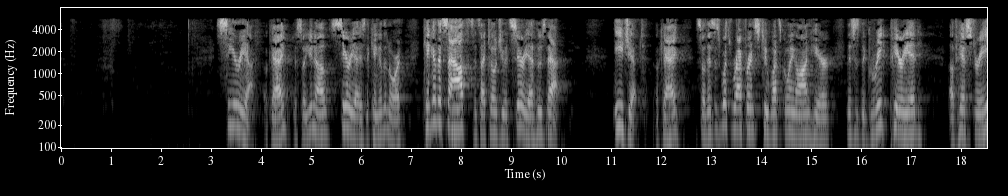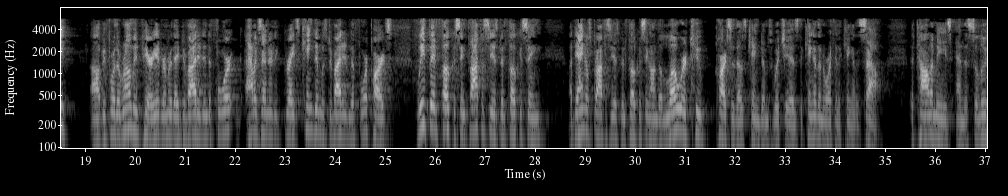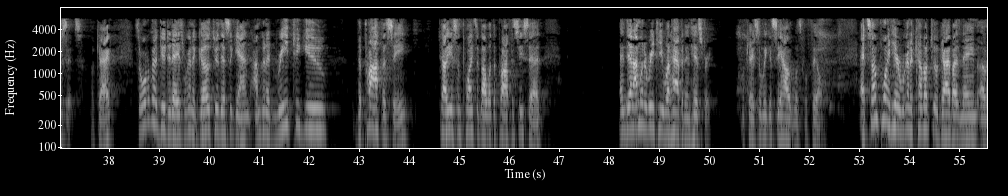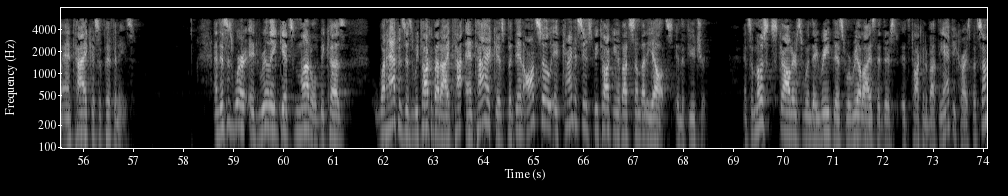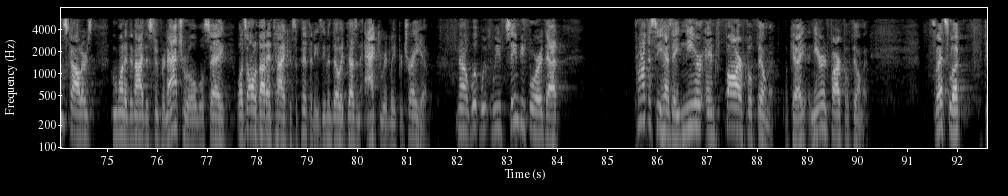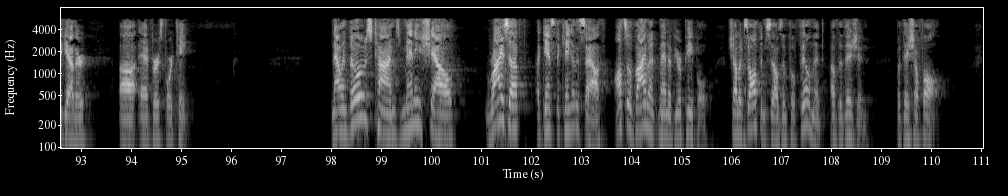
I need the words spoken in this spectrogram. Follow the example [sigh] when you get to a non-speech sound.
Syria, okay? Just so you know, Syria is the king of the north. King of the south, since I told you it's Syria, who's that? Egypt, okay? So this is with reference to what's going on here. This is the Greek period of history uh, before the Roman period. Remember, they divided into four. Alexander the Great's kingdom was divided into four parts. We've been focusing, prophecy has been focusing, uh, Daniel's prophecy has been focusing on the lower two parts of those kingdoms, which is the king of the north and the king of the south, the Ptolemies and the Seleucids. Okay? So what we're going to do today is we're going to go through this again. I'm going to read to you the prophecy, tell you some points about what the prophecy said, and then I'm going to read to you what happened in history. Okay, so we can see how it was fulfilled. At some point here, we're going to come up to a guy by the name of Antiochus Epiphanes. And this is where it really gets muddled because what happens is we talk about Antiochus, but then also it kind of seems to be talking about somebody else in the future. And so most scholars, when they read this, will realize that it's talking about the Antichrist. But some scholars who want to deny the supernatural will say, well, it's all about Antiochus Epiphanes, even though it doesn't accurately portray him. Now, we've seen before that prophecy has a near and far fulfillment. Okay? Near and far fulfillment. So let's look together uh, at verse 14. Now in those times many shall rise up against the king of the south, also violent men of your people shall exalt themselves in fulfillment of the vision, but they shall fall.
